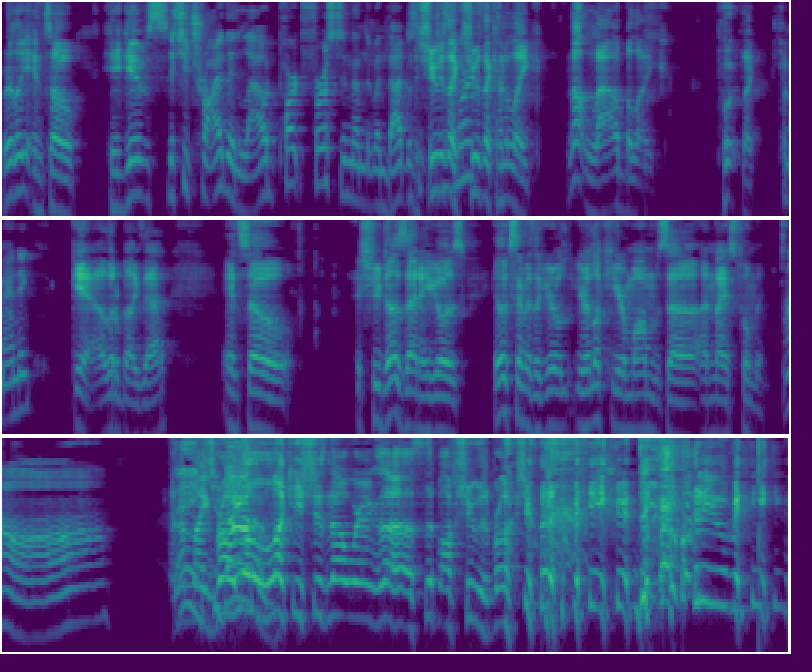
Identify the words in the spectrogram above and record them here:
really. And so he gives. Did she try the loud part first, and then when that doesn't? She was like work? she was like kind of like not loud, but like put like commanding. yeah, a little bit like that. And so she does that, and he goes. He looks at me he's like, "You're you're lucky your mom's a, a nice woman." Aww. And Dang, I'm like, "Bro, you're him." lucky she's not wearing uh, slip off shoes, bro. She wouldn't be. what do you mean,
